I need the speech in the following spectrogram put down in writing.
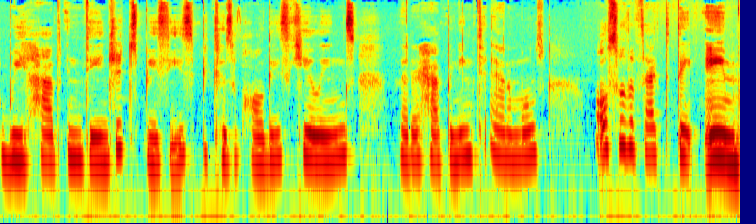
we have endangered species because of all these killings that are happening to animals. Also, the fact that they aim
